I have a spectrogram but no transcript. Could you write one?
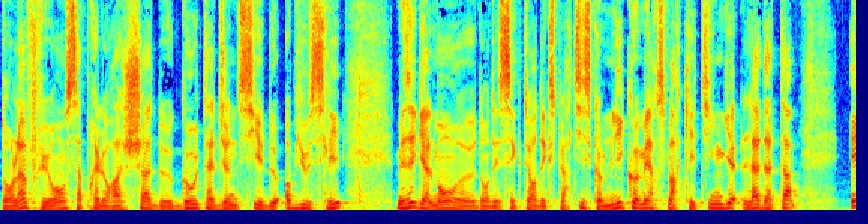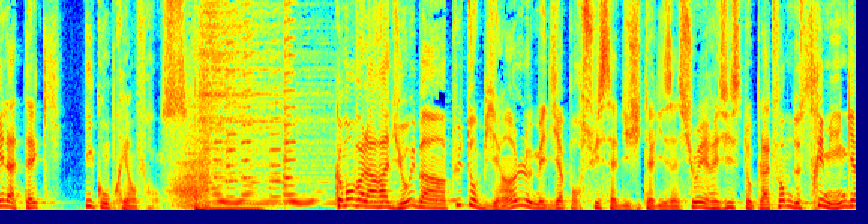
dans l'influence après le rachat de Goat Agency et de Obviously, mais également euh, dans des secteurs d'expertise comme l'e-commerce marketing, la data et la tech, y compris en France. Comment va la radio? Eh ben, plutôt bien. Le média poursuit sa digitalisation et résiste aux plateformes de streaming.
